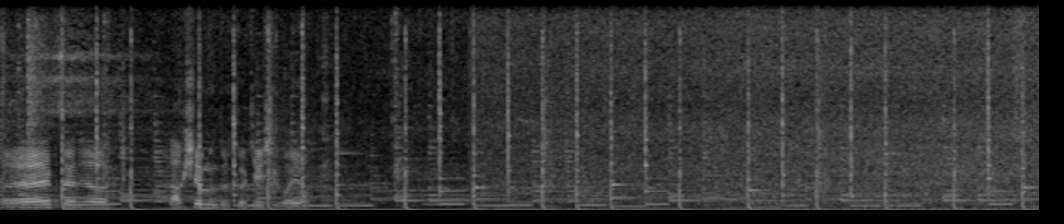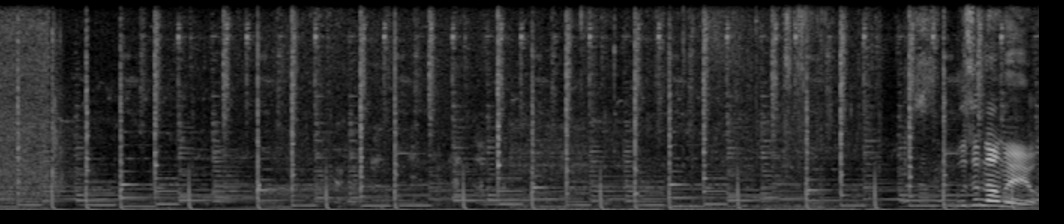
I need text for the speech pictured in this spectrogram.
네, 낚시분들도 계시고요. 무슨 나무예요?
